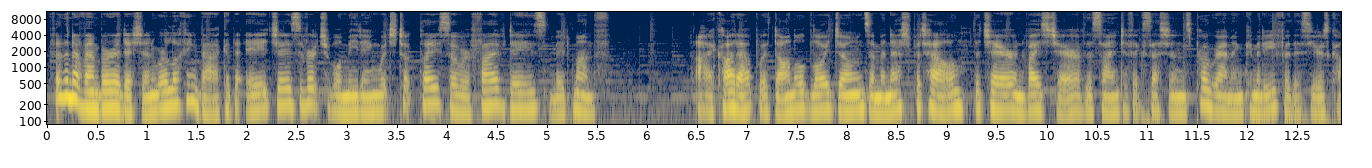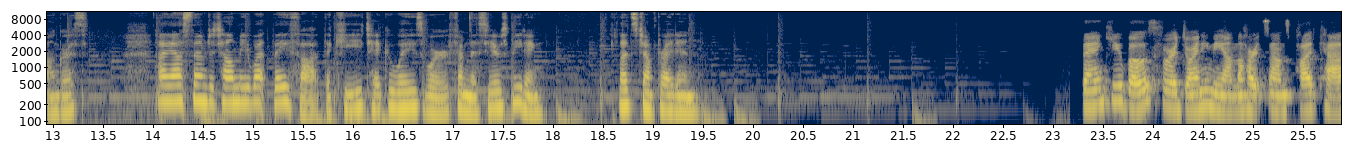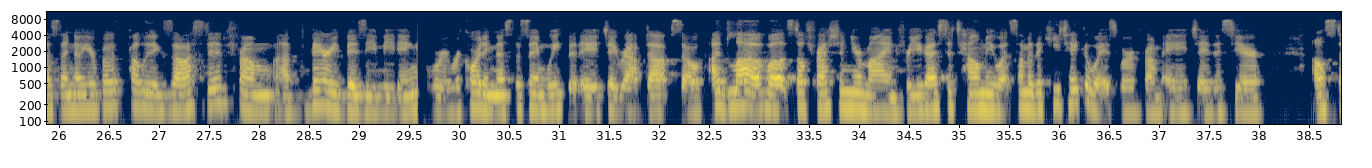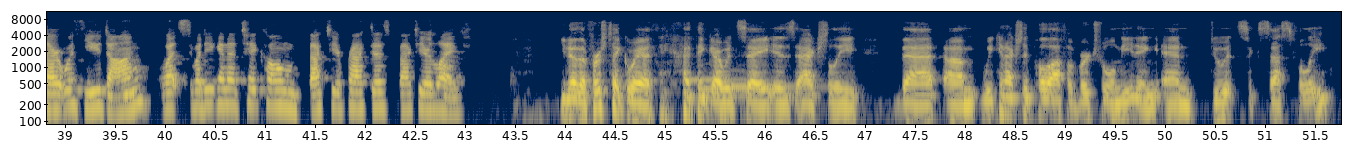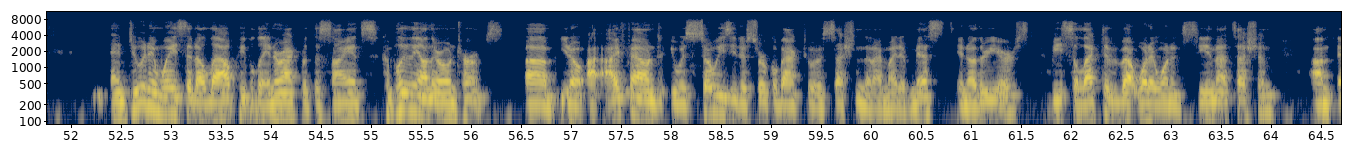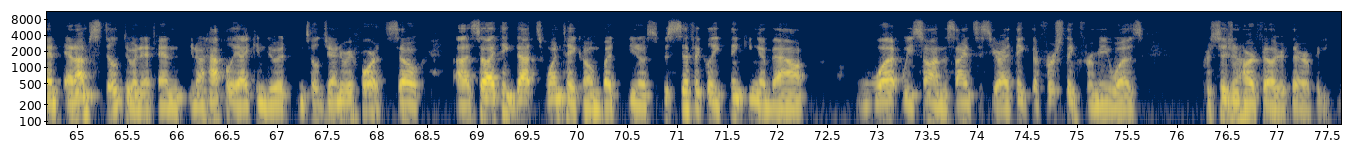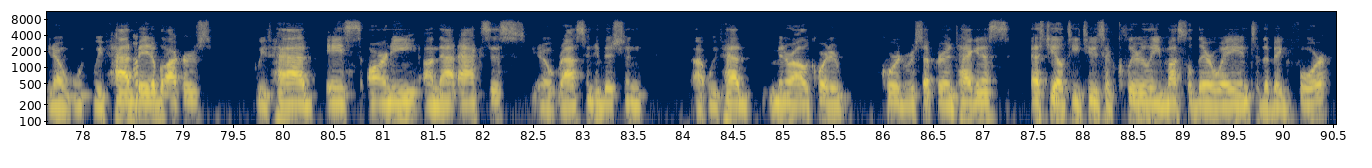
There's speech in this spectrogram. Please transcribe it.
For the November edition, we're looking back at the AHA's virtual meeting, which took place over five days mid month. I caught up with Donald Lloyd Jones and Manesh Patel, the chair and vice chair of the Scientific Sessions Programming Committee for this year's Congress. I asked them to tell me what they thought the key takeaways were from this year's meeting. Let's jump right in. Thank you both for joining me on the Heart Sounds podcast. I know you're both probably exhausted from a very busy meeting. We're recording this the same week that AHA wrapped up. So I'd love, while it's still fresh in your mind, for you guys to tell me what some of the key takeaways were from AHA this year. I'll start with you, Don. What's what are you going to take home back to your practice, back to your life? You know, the first takeaway I think I think I would say is actually that um, we can actually pull off a virtual meeting and do it successfully and do it in ways that allow people to interact with the science completely on their own terms. Um, you know, I, I, found it was so easy to circle back to a session that I might have missed in other years, be selective about what I wanted to see in that session. Um, and, and I'm still doing it. And, you know, happily I can do it until January 4th. So, uh, so I think that's one take home, but, you know, specifically thinking about what we saw in the science this year, I think the first thing for me was precision heart failure therapy. You know, we've had oh. beta blockers We've had ACE ARNI on that axis, you know, RAS inhibition. Uh, we've had mineralocorticoid receptor antagonists. SGLT2s have clearly muscled their way into the big four.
